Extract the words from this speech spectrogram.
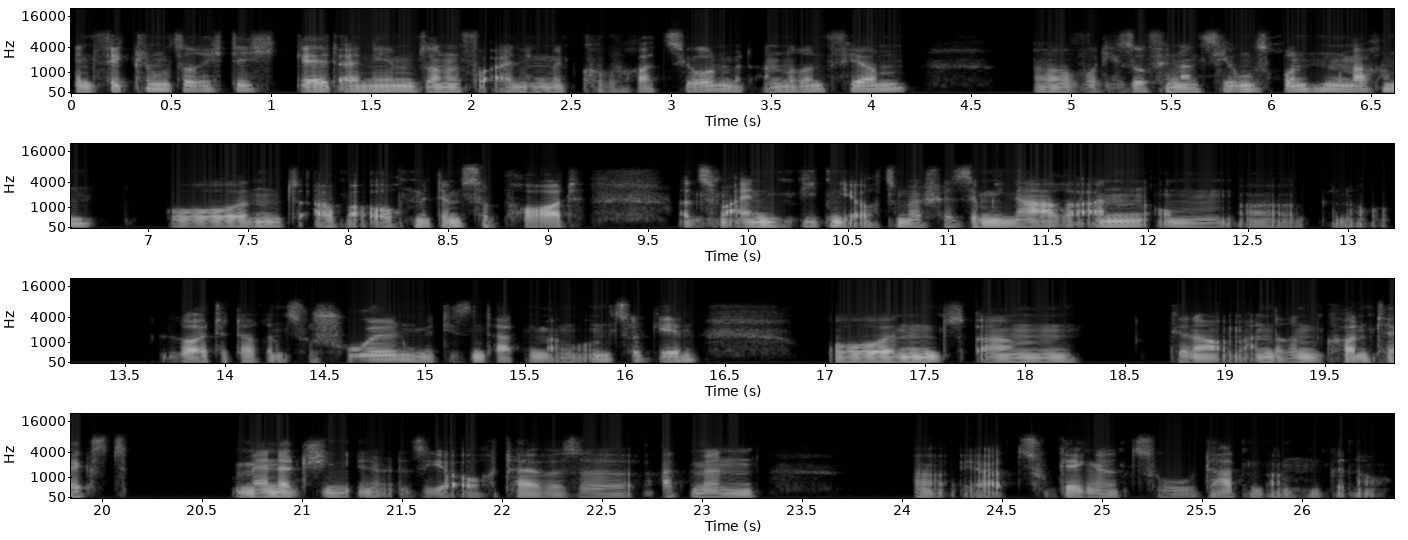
Entwicklung so richtig Geld einnehmen, sondern vor allen Dingen mit Kooperationen mit anderen Firmen äh, wo die so Finanzierungsrunden machen und aber auch mit dem Support. Also zum einen bieten die auch zum Beispiel Seminare an, um äh, genau Leute darin zu schulen, mit diesen Datenbanken umzugehen. Und ähm, genau im anderen Kontext managen sie auch teilweise Admin, äh, ja, zu Datenbanken, genau.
